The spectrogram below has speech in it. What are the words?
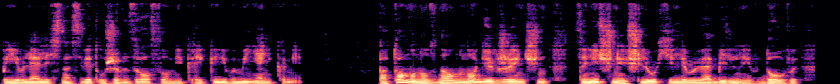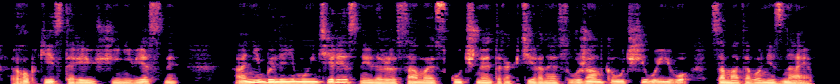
появлялись на свет уже взрослыми, крикливыми няньками. Потом он узнал многих женщин, циничные шлюхи, любвеобильные вдовы, робкие стареющие невесты. Они были ему интересны, и даже самая скучная трактирная служанка учила его, сама того не зная.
